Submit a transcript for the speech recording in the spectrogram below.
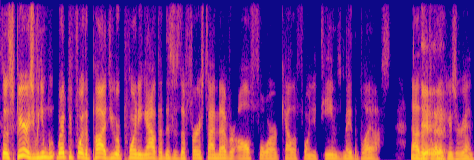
So Spears, when you, right before the pod, you were pointing out that this is the first time ever all four California teams made the playoffs. Now that the Lakers are in.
